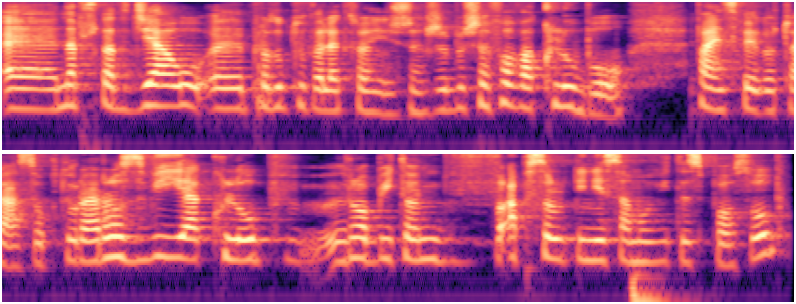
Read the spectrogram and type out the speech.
e, na przykład dział e, produktów elektronicznych, żeby szefowa klubu państwa jego czasu, która rozwija klub, robi to w absolutnie niesamowity sposób,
